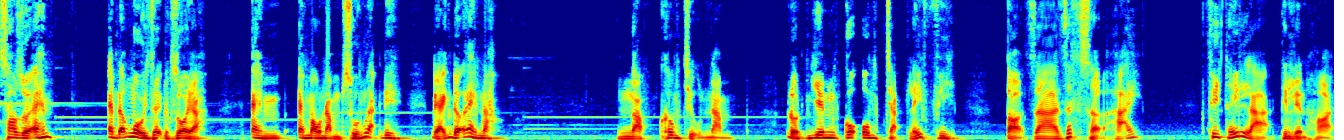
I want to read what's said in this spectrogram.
Sao rồi em? Em đã ngồi dậy được rồi à? Em em mau nằm xuống lại đi, để anh đỡ em nào." Ngọc không chịu nằm, đột nhiên cô ôm chặt lấy Phi, tỏ ra rất sợ hãi. Phi thấy lạ thì liền hỏi:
